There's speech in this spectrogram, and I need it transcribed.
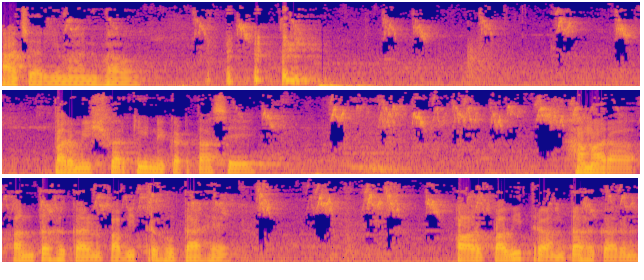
आचार्य महानुभाव परमेश्वर की निकटता से हमारा अंतकरण पवित्र होता है और पवित्र अंतकरण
